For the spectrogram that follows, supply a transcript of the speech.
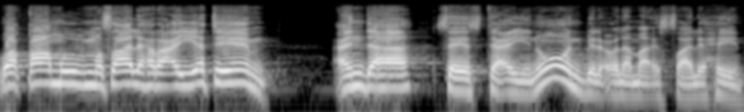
وقاموا بمصالح رعيتهم عندها سيستعينون بالعلماء الصالحين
